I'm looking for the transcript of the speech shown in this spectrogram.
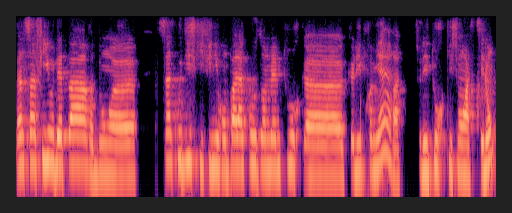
25 filles au départ, dont 5 ou 10 qui finiront pas la course dans le même tour que, les premières, sur des tours qui sont assez longs.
